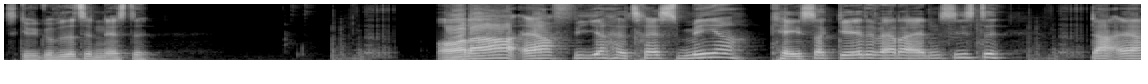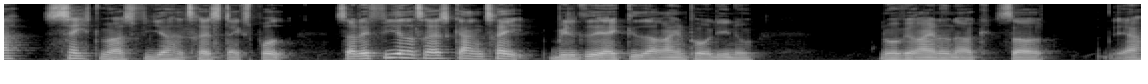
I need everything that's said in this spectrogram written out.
Skal vi gå videre til den næste? Og der er 54 mere. Kan I så gætte, hvad der er den sidste? Der er sagt med også 54 stacks brød. Så det er 54 gange 3, hvilket jeg ikke gider at regne på lige nu. Nu har vi regnet nok, så ja,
